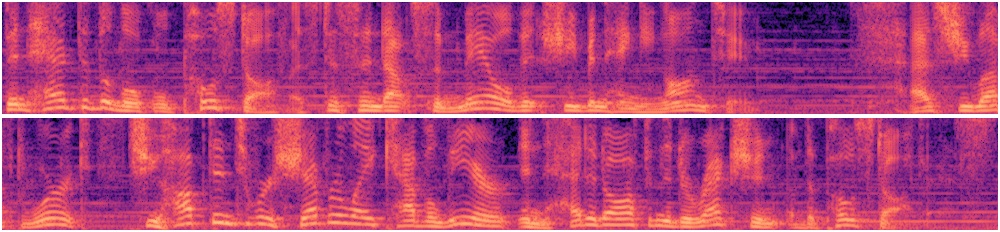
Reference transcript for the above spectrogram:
then head to the local post office to send out some mail that she'd been hanging on to. As she left work, she hopped into her Chevrolet Cavalier and headed off in the direction of the post office.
